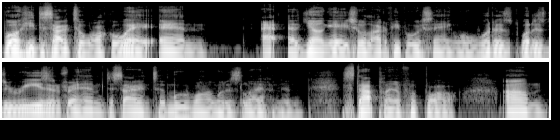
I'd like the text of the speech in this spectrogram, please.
well he decided to walk away and at a young age. So a lot of people were saying, well, what is what is the reason for him deciding to move on with his life and then stop playing football? Um,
